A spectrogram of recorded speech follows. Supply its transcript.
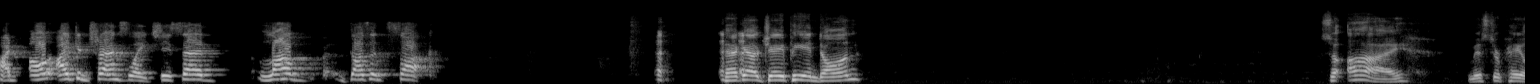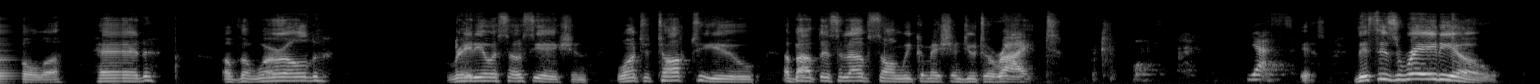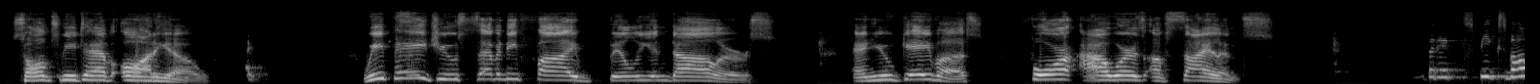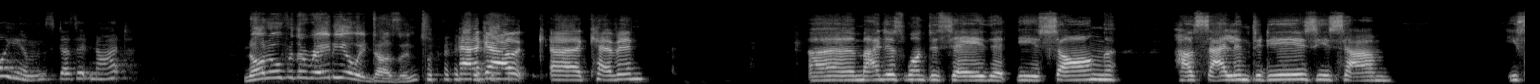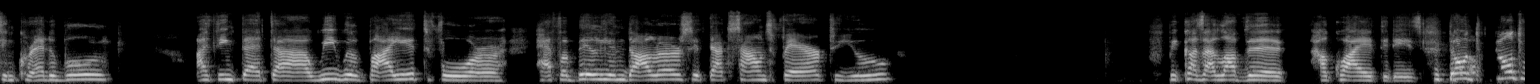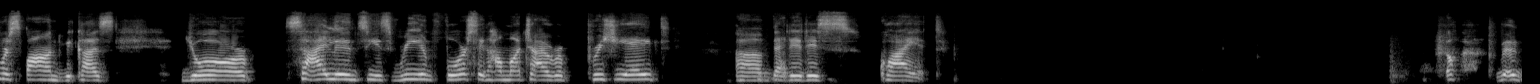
I all I can translate. She said, "Love doesn't suck." Tag out JP and Dawn. So I, Mr. Paola, head of the World Radio Association, want to talk to you about this love song we commissioned you to write. Yes. Yes. This is radio. Songs need to have audio. We paid you $75 billion and you gave us four hours of silence. But it speaks volumes, does it not? Not over the radio, it doesn't. Tag out uh, Kevin. Um, I just want to say that the song, how silent it is, is um, is incredible. I think that uh, we will buy it for half a billion dollars if that sounds fair to you. Because I love the how quiet it is. Don't don't respond because your silence is reinforcing how much I appreciate um, that it is quiet. Oh,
